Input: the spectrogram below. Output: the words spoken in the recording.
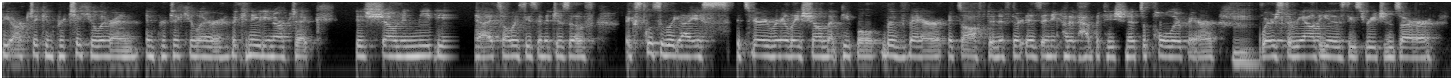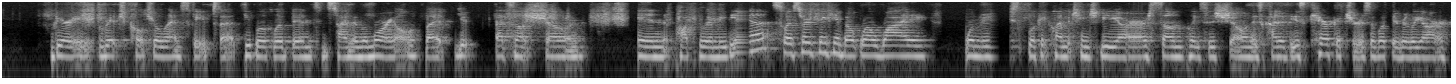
the Arctic in particular, and in particular the Canadian Arctic, is shown in media. It's always these images of exclusively ice. It's very rarely shown that people live there. It's often, if there is any kind of habitation, it's a polar bear. Mm. Whereas the reality is, these regions are very rich cultural landscapes that people have lived in since time immemorial, but you, that's not shown in popular media. So I started thinking about, well, why, when we look at climate change media, are some places shown as kind of these caricatures of what they really are,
